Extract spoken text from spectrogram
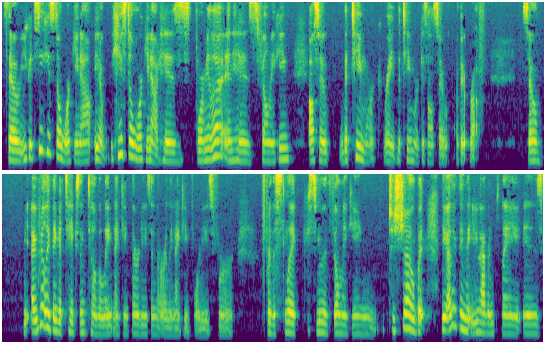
So you could see he's still working out. You know, he's still working out his formula and his filmmaking. Also, the teamwork, right? The teamwork is also a bit rough. So I really think it takes until the late 1930s and the early 1940s for for the slick, smooth filmmaking to show. But the other thing that you have in play is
